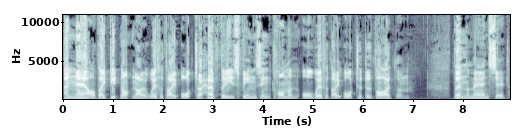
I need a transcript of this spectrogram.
And now they did not know whether they ought to have these things in common, or whether they ought to divide them. Then the man said,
